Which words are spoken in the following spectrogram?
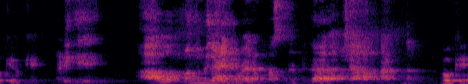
Okay okay. అడిగి ఆ ఒప్పందం మీద ఆయన వెనక్కి వస్తున్నట్టుగా చాలా మంది అంటున్నారు. ఓకే.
